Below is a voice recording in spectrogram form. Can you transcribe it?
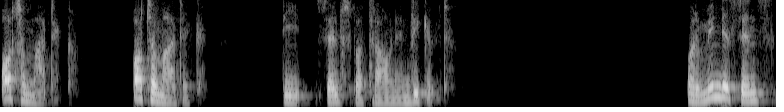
automatisch, automatisch die Selbstvertrauen entwickelt. Oder mindestens,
